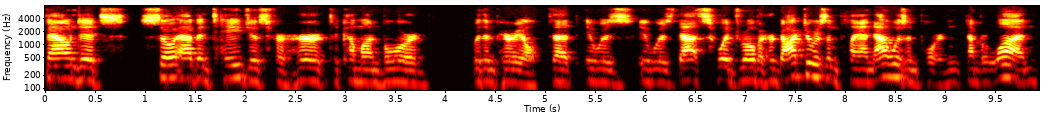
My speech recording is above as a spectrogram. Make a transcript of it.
found it so advantageous for her to come on board with imperial that it was it was that's what drove it her doctor was in plan that was important number one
